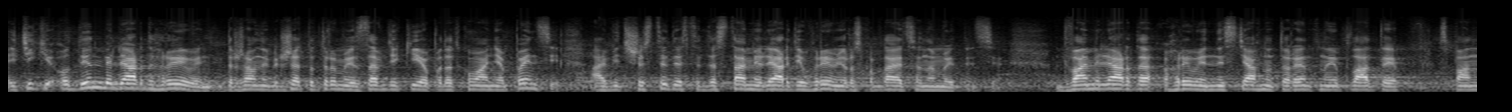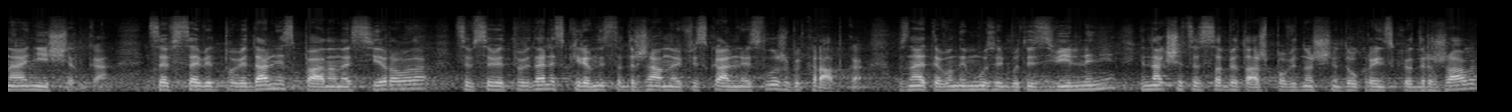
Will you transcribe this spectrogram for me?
І тільки 1 мільярд гривень державний бюджет отримує завдяки оподаткуванню пенсій, а від 60 до 100 мільярдів гривень розкрадається на митниці. 2 мільярда гривень не стягнуто рентної плати з пана Аніщенка. Це все відповідальність пана Насірова, це все відповідальність керівництва Державної фіскальної служби. Крапка. Ви знаєте, вони мусять бути звільнені, інакше це саботаж по відношенню до української держави.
